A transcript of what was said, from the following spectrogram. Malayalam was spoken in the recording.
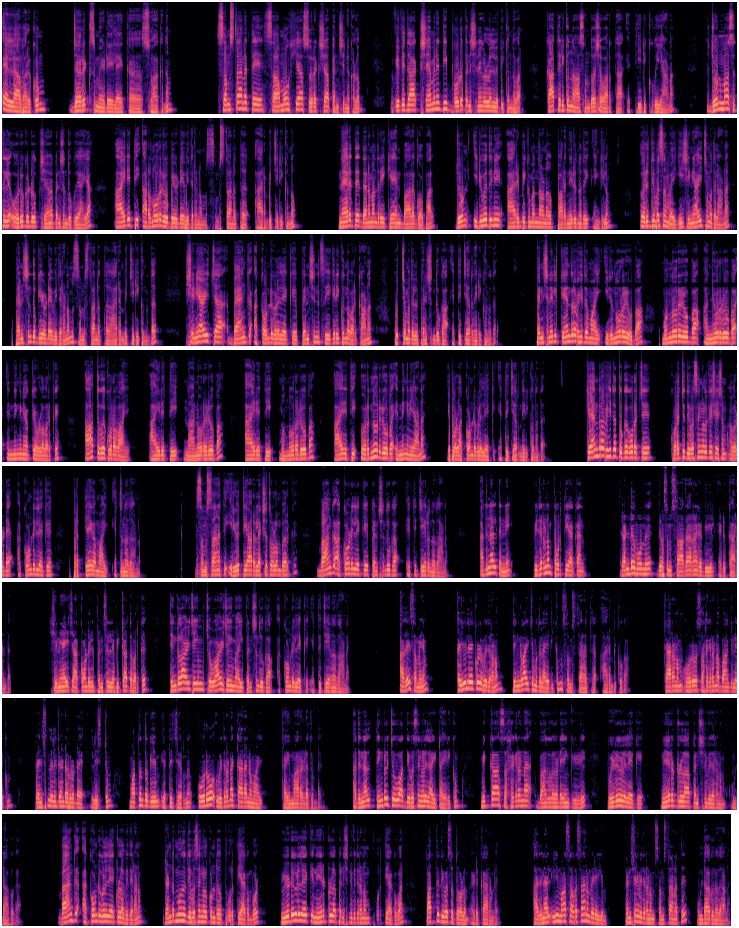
എല്ലാവർക്കും ജെറിക്സ് മീഡിയയിലേക്ക് സ്വാഗതം. സംസ്ഥാനത്തെ സാമൂഹ്യ സുരക്ഷാ പെൻഷനുകളും വിവിധ ക്ഷേമനിധി ബോർഡ് പെൻഷനുകളും ലഭിക്കുന്നവർ കാത്തിരിക്കുന്ന ആ സന്തോഷ വാർത്ത എത്തിയിരിക്കുകയാണ്. ജൂൺ മാസത്തിലെ ഒരു ഗഡു ക്ഷേമ പെൻഷൻ തുകയായ ആയിരത്തി അറുന്നൂറ് രൂപയുടെ വിതരണം സംസ്ഥാനത്ത് ആരംഭിച്ചിരിക്കുന്നു. നേരത്തെ ധനമന്ത്രി കെ എൻ ബാലഗോപാൽ ജൂൺ ഇരുപതിന് ആരംഭിക്കുമെന്നാണ് പറഞ്ഞിരുന്നത് എങ്കിലും ഒരു ദിവസം വൈകി ശനിയാഴ്ച മുതലാണ് പെൻഷൻ തുകയുടെ വിതരണം സംസ്ഥാനത്ത് ആരംഭിച്ചിരിക്കുന്നത്. ശനിയാഴ്ച ബാങ്ക് അക്കൗണ്ടുകളിലേക്ക് പെൻഷൻ സ്വീകരിക്കുന്നവർക്കാണ് ഉച്ചമുതൽ പെൻഷൻ തുക എത്തിച്ചേർന്നിരിക്കുന്നത്. പെൻഷനിൽ കേന്ദ്രവിഹിതമായി ഇരുന്നൂറ് രൂപ മുന്നൂറ് രൂപ അഞ്ഞൂറ് രൂപ എന്നിങ്ങനെയൊക്കെ ഉള്ളവർക്ക് ആ തുക കുറവായി. ആയിരത്തി നാനൂറ് രൂപ ആയിരത്തി മുന്നൂറ് രൂപ ആയിരത്തി ഒരുന്നൂറ് രൂപ എന്നിങ്ങനെയാണ് ഇപ്പോൾ അക്കൗണ്ടുകളിലേക്ക് എത്തിച്ചേർന്നിരിക്കുന്നത്. കേന്ദ്രവിഹിത തുക കുറച്ച് കുറച്ച് ദിവസങ്ങൾക്ക് ശേഷം അവരുടെ അക്കൗണ്ടിലേക്ക് പ്രത്യേകമായി എത്തുന്നതാണ്. സംസ്ഥാനത്ത് ഇരുപത്തിയാറ് ലക്ഷത്തോളം പേർക്ക് ബാങ്ക് അക്കൗണ്ടിലേക്ക് പെൻഷൻ തുക എത്തിച്ചേരുന്നതാണ്. അതിനാൽ തന്നെ വിതരണം പൂർത്തിയാക്കാൻ രണ്ട് മൂന്ന് ദിവസം സാധാരണഗതിയിൽ എടുക്കാറുണ്ട്. ശനിയാഴ്ച അക്കൗണ്ടിൽ പെൻഷൻ ലഭിക്കാത്തവർക്ക് തിങ്കളാഴ്ചയും ചൊവ്വാഴ്ചയുമായി പെൻഷൻ തുക അക്കൗണ്ടിലേക്ക് എത്തിച്ചേരുന്നതാണ്. അതേസമയം കയ്യിലേക്കുള്ള വിതരണം തിങ്കളാഴ്ച മുതലായിരിക്കും സംസ്ഥാനത്ത് ആരംഭിക്കുക. കാരണം ഓരോ സഹകരണ ബാങ്കിലേക്കും പെൻഷൻ നൽകേണ്ടവരുടെ ലിസ്റ്റും മൊത്തം തുകയും എത്തിച്ചേർന്ന് ഓരോ വിതരണക്കാരനുമായി കൈമാറേണ്ടതുണ്ട്. അതിനാൽ തിങ്കൾ ചൊവ്വ ദിവസങ്ങളിലായിട്ടായിരിക്കും മിക്ക സഹകരണ ബാങ്കുകളുടെയും കീഴിൽ വീടുകളിലേക്ക് നേരിട്ടുള്ള പെൻഷൻ വിതരണം ഉണ്ടാവുക. ബാങ്ക് അക്കൗണ്ടുകളിലേക്കുള്ള വിതരണം രണ്ട് മൂന്ന് ദിവസങ്ങൾ കൊണ്ട് പൂർത്തിയാകുമ്പോൾ വീടുകളിലേക്ക് നേരിട്ടുള്ള പെൻഷൻ വിതരണം പൂർത്തിയാക്കുവാൻ പത്ത് ദിവസത്തോളം എടുക്കാറുണ്ട്. അതിനാൽ ഈ മാസം അവസാനം വരെയും പെൻഷൻ വിതരണം സംസ്ഥാനത്ത് ഉണ്ടാകുന്നതാണ്.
